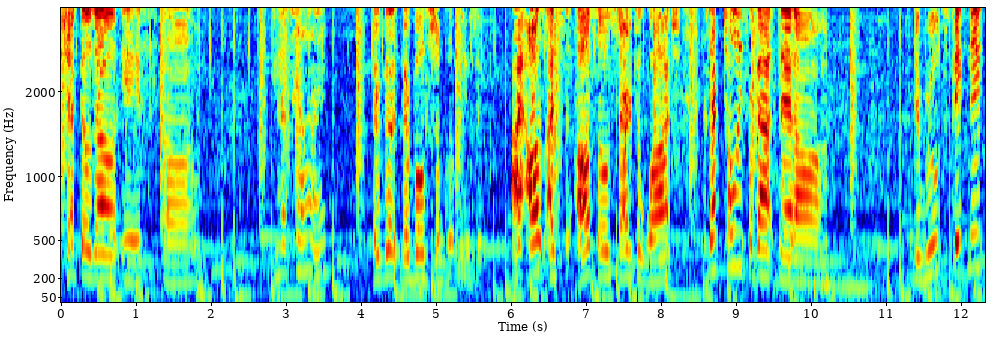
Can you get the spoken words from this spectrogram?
check those out if um, you have time. They're good. They're both some good music. I also I also started to watch because I totally forgot that um, the Roots Picnic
